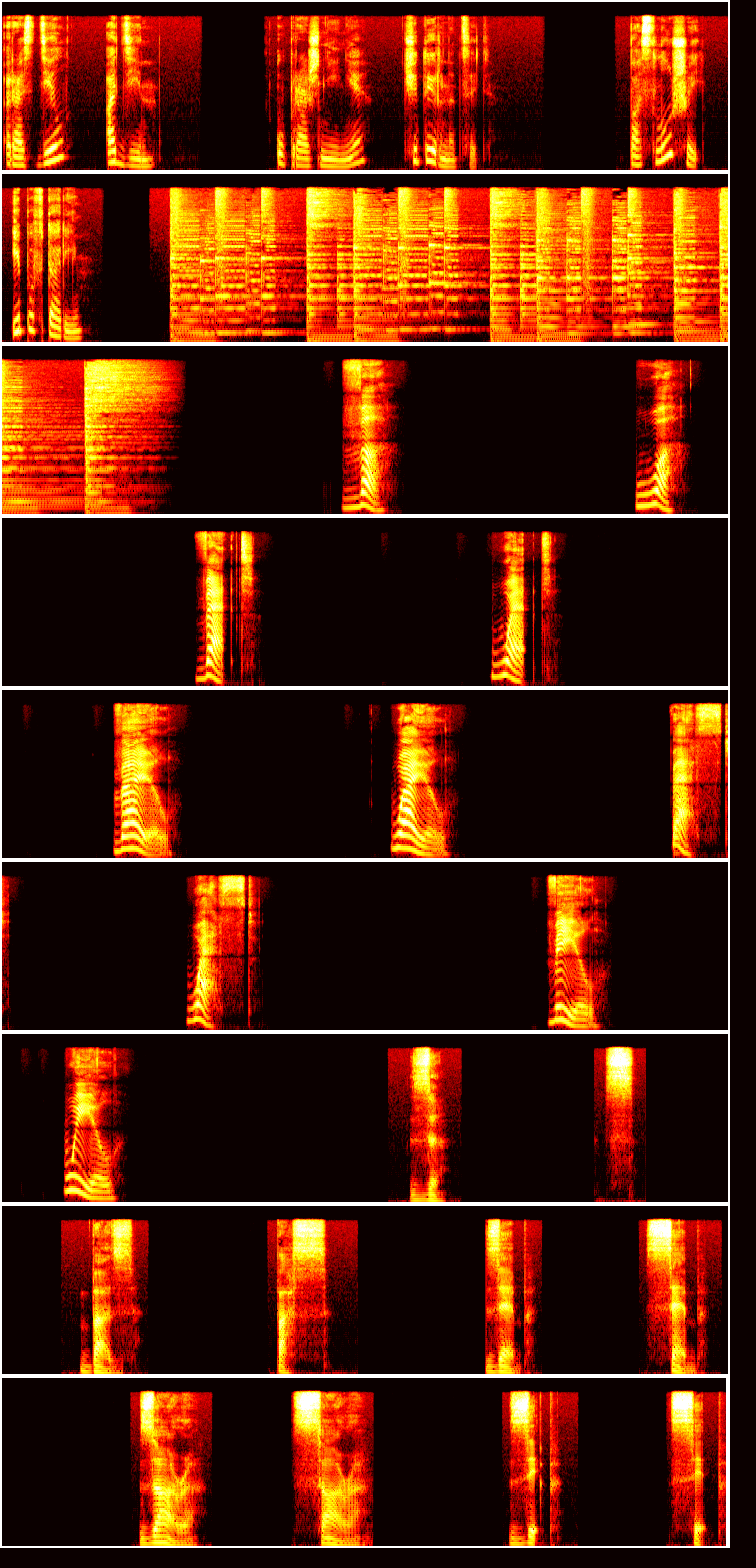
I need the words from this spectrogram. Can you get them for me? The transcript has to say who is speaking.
Speaker 1: Раздел 1. Упражнение 14. Послушай и повтори.
Speaker 2: V W Vet Wet Veil Whale Vest. West. Veal Wheel.
Speaker 3: Z. S. Buzz. Pass. Zeb. Seb Zara. Sarah Zip. Sip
